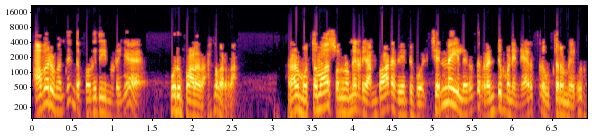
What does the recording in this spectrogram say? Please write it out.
அவர் வந்து இந்த பகுதியினுடைய பொறுப்பாளராக வர்றாங்க அதனால மொத்தமாக சொல்லணும்னு என்னுடைய அன்பான வேண்டுகோள் சென்னையிலிருந்து ரெண்டு மணி நேரத்தில் உத்தரமேரூர்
